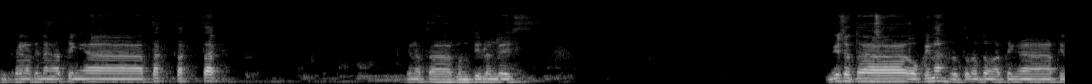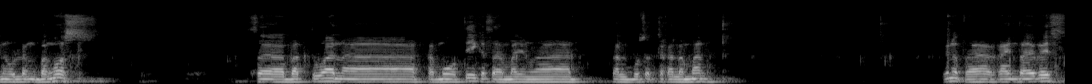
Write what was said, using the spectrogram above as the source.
Timplahan natin ang ating ah, tak uh, kunti lang guys. Guys, at ah, okay na. Luto na itong ating ah, tinulang bangos. Sa batuan, na kamote, kasama yung ah, talbos at saka laman. Yun at ah, kain tayo guys.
